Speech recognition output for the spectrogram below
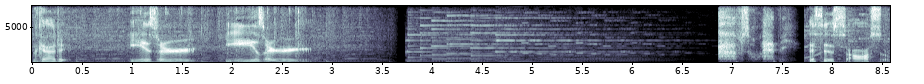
We got it. Yes, sir. Yes, sir. This is awesome.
